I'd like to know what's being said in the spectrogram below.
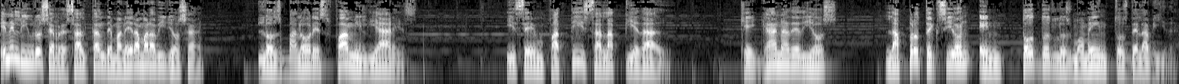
En el libro se resaltan de manera maravillosa los valores familiares y se enfatiza la piedad que gana de Dios la protección en todos los momentos de la vida.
